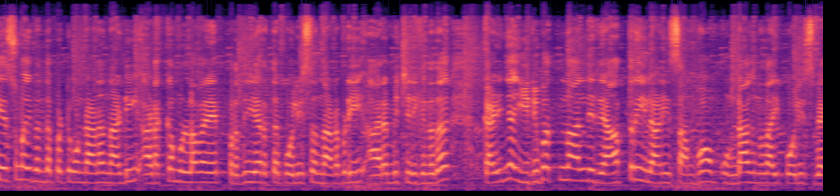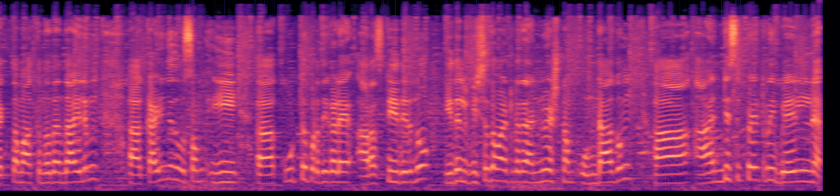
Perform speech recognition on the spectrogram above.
കേസുമായി ബന്ധപ്പെട്ടുകൊണ്ടാണ് നടി അടക്കമുള്ളവരെ പ്രതിയേർത്ത് പോലീസ് നടപടി ആരംഭിച്ചിരിക്കുന്നത്. കഴിഞ്ഞ ഇരുപത്തിനാലിന് രാത്രിയിലാണ് ഈ സംഭവം ഉണ്ടാകുന്നതായി പോലീസ് വ്യക്തമാക്കുന്നത്. എന്തായാലും കഴിഞ്ഞ ദിവസം ഈ കൂട്ടുപ്രതികളെ അറസ്റ്റ് ചെയ്തിരുന്നു. ഇതിൽ വിശദമായിട്ടുള്ളൊരു അന്വേഷണം ഉണ്ടാകും. ആന്റിസിപ്പേറ്ററി ബെയിലിന്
